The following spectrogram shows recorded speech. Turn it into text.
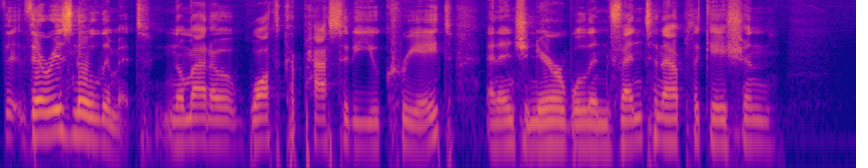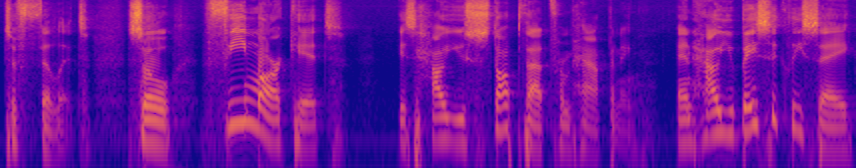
There is no limit. No matter what capacity you create, an engineer will invent an application to fill it. So fee market is how you stop that from happening and how you basically say,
